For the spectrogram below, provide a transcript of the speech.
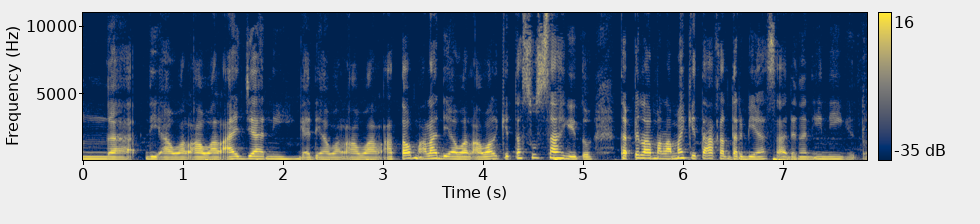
nggak di awal-awal aja nih nggak di awal-awal. Atau malah di awal-awal kita susah gitu. Tapi lama-lama kita akan terbiasa dengan ini gitu.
